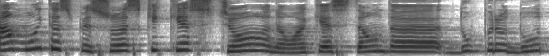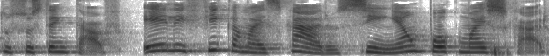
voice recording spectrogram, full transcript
Há muitas pessoas que questionam a questão da, do produto sustentável. Ele fica mais caro? Sim, é um pouco mais caro.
